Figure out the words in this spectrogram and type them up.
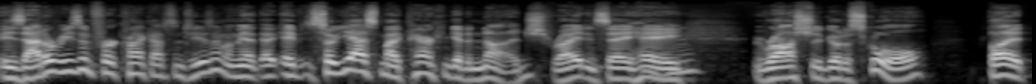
Is that a reason for chronic absenteeism? I mean, uh, it- so yes, my parent can get a nudge, right, and say, "Hey, mm-hmm. Ross should go to school," but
